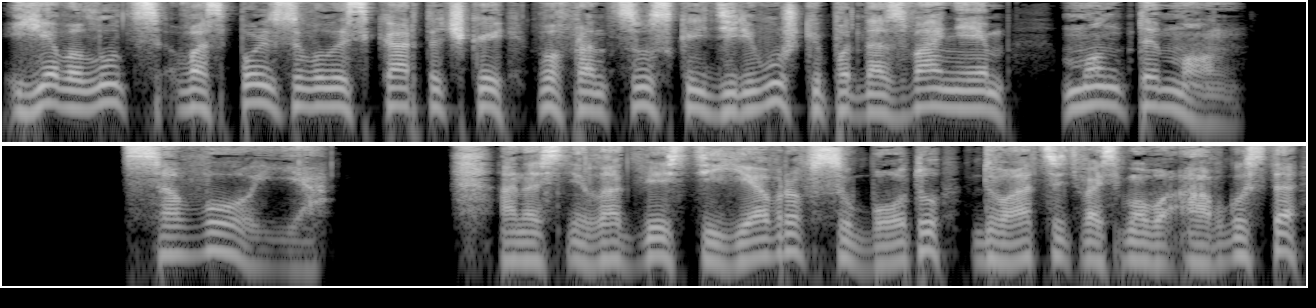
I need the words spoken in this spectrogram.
Ева Луц воспользовалась карточкой во французской деревушке под названием Монтемон. Савойя. Она сняла 200 евро в субботу 28 августа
